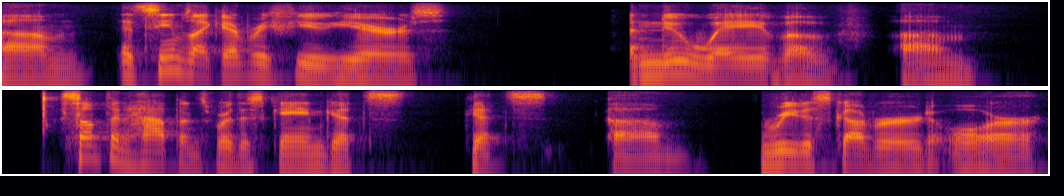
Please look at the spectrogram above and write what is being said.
um, it seems like every few years, a new wave of um, something happens where this game gets gets um, rediscovered or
